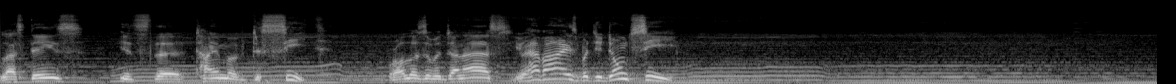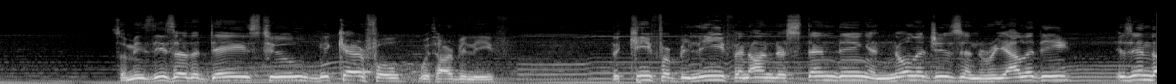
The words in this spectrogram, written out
Last days it's the time of deceit where Allah asks, you have eyes but you don't see. So it means these are the days to be careful with our belief. The key for belief and understanding and knowledges and reality is in the.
